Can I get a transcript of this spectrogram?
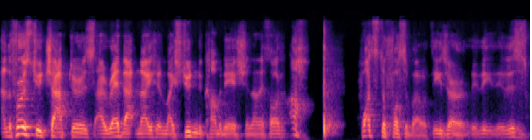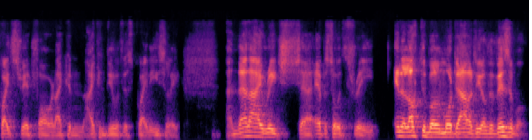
And the first two chapters I read that night in my student accommodation, and I thought, oh, what's the fuss about? These are this is quite straightforward. I can I can deal with this quite easily. And then I reached uh, episode three, ineluctable modality of the visible.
